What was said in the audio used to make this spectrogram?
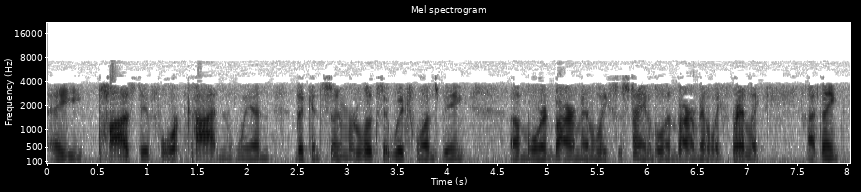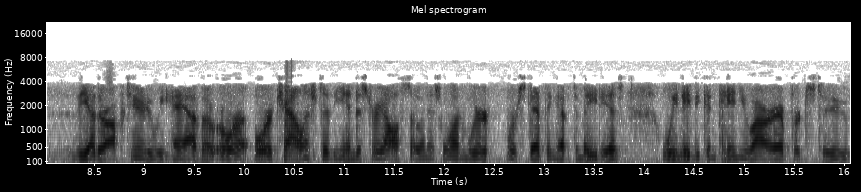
a positive for cotton when the consumer looks at which one's being uh, more environmentally sustainable, environmentally friendly. I think the other opportunity we have, or or a challenge to the industry also, and it's one we're we're stepping up to meet, is we need to continue our efforts to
